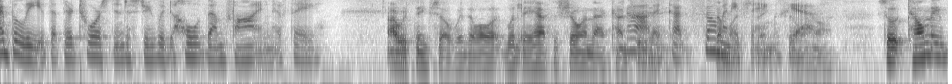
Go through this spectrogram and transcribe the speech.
I believe that their tourist industry would hold them fine if they. I would think so, with all what yeah. they have to show in that country. Ah, they've got so, so many things. things yes. So tell me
